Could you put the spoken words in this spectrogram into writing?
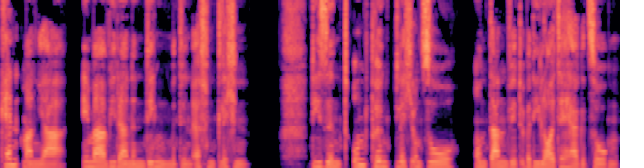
Kennt man ja immer wieder ein Ding mit den Öffentlichen. Die sind unpünktlich und so, und dann wird über die Leute hergezogen.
